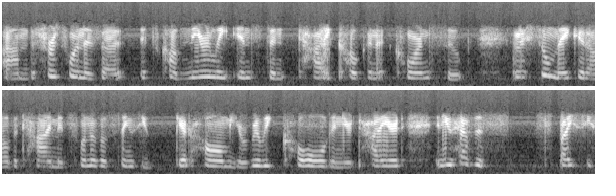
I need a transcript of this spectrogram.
Um, the first one is a, it's called Nearly Instant Thai Coconut Corn Soup, and I still make it all the time. It's one of those things you get home, you're really cold and you're tired, and you have this spicy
